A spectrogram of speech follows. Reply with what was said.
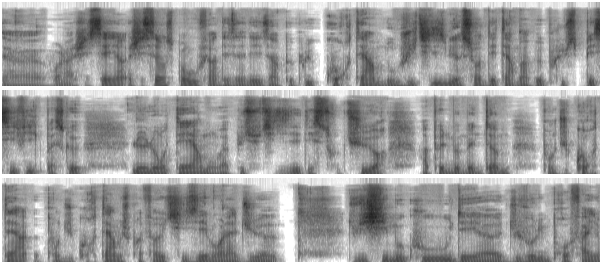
Euh, voilà, j'essaie, en ce moment de faire des analyses un peu plus court terme. Donc j'utilise bien sûr des termes un peu plus spécifiques parce que le long terme, on va plus utiliser des structures, un peu de momentum. Pour du court terme, pour du court terme, je préfère utiliser voilà du euh, du Ishimoku, des du volume profile,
